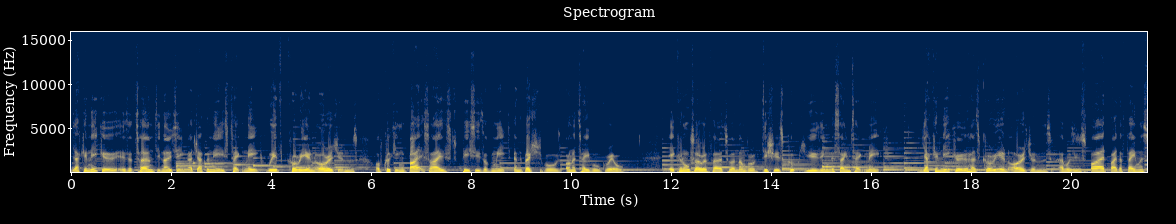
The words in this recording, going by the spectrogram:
Yakiniku is a term denoting a Japanese technique with Korean origins of cooking bite-sized pieces of meat and vegetables on a table grill. It can also refer to a number of dishes cooked using the same technique. Yakiniku has Korean origins and was inspired by the famous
